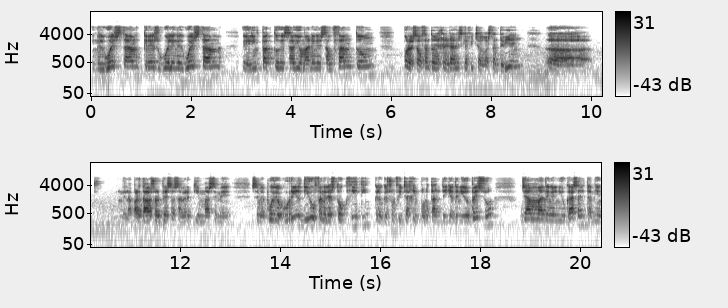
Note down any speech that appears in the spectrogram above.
en el West Ham, Creswell en el West Ham, el impacto de Sadio Mané en el Southampton. Bueno, el Southampton en general es que ha fichado bastante bien. Uh, en el apartado de sorpresas, a ver quién más se me, se me puede ocurrir. Diouf en el Stoke City, creo que es un fichaje importante y que ha tenido peso. Jan Matt en el Newcastle también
